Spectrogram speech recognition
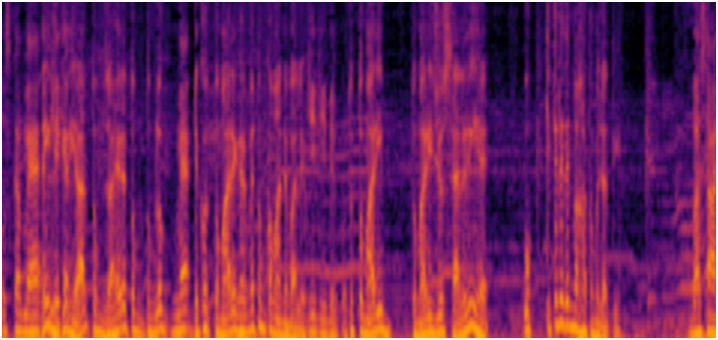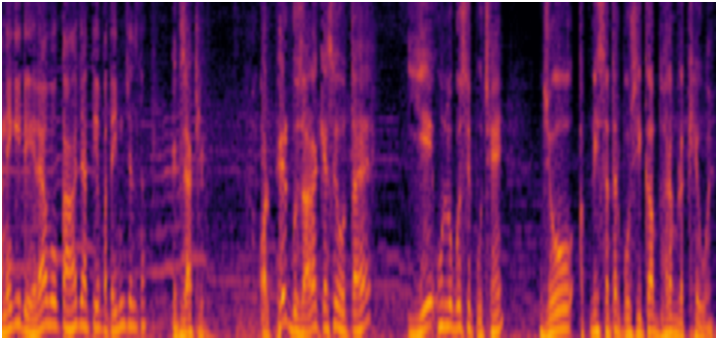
उसका मैं नहीं लेकिन यार तुम ज़ाहिर है तुम तुम लोग मैं देखो तुम्हारे घर में तुम कमाने वाले हो। जी जी बिल्कुल। तो तुम्हारी तुम्हारी जो सैलरी है वो कितने दिन में खत्म हो जाती है? बस आने की देर है वो कहा जाती है पता ही नहीं चलता। Exactly exactly. और फिर गुजारा कैसे होता है? ये उन लोगों से पूछें जो अपनी सतर पोशी का भरम रखे हुए हैं।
